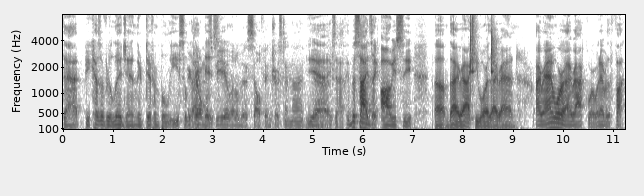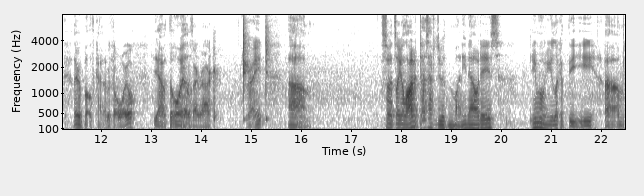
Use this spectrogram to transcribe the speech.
that because of religion, their different beliefs. So There that could almost is- be a little bit of self interest in that. yeah, exactly. Besides, like obviously, um, the Iraqi war, the Iran, Iran war, Iraq war, whatever the fuck, they were both kind of With the oil? yeah with the Yeah, oil, it was Iraq. right? Um, so it's like a lot of it does have to do with money nowadays. Even when you look at the um,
